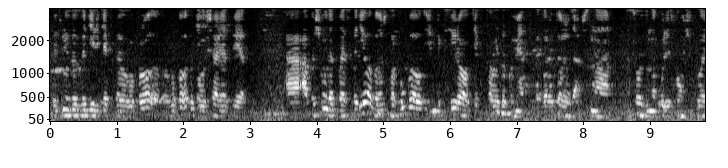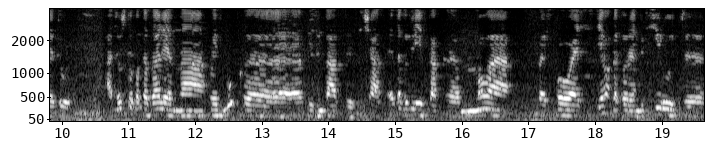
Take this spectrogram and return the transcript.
то есть мы заводили текстовый вопрос, вопрос и получали ответ. А, а почему так происходило? Потому что Google индексировал текстовые документы, которые тоже, Да. собственно, созданы были с помощью клавиатуры. А то, что показали на Facebook э, презентации сейчас, это выглядит как новая поисковая система, которая индексирует э,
